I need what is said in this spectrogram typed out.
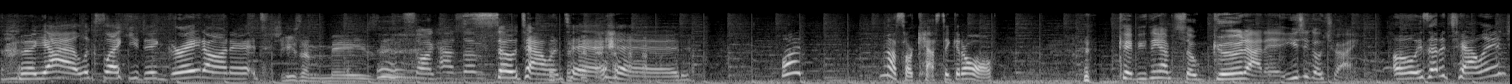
Good. yeah, it looks like you did great on it. She's amazing. Sarcasm. So talented. what? I'm not sarcastic at all. Okay, if you think I'm so good at it, you should go try. Oh, is that a challenge?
